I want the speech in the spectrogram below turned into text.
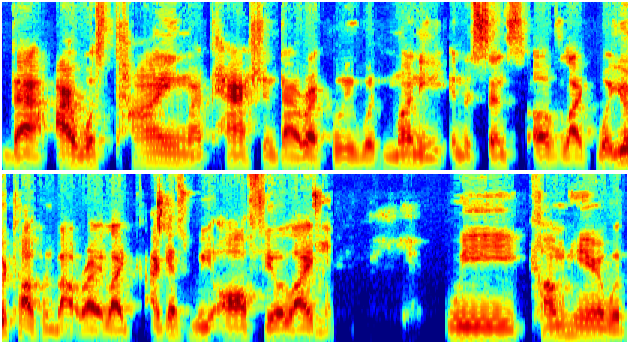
that I was tying my passion directly with money in the sense of like what you're talking about, right? Like I guess we all feel like Yeah. we come here with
